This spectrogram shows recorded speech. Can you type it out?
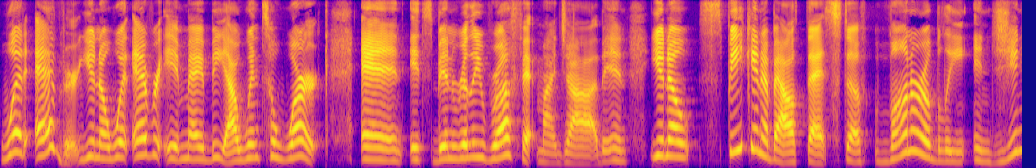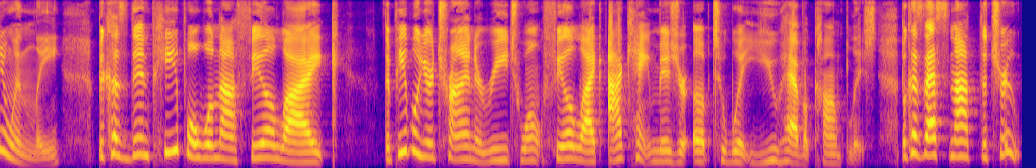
whatever, you know, whatever it may be. I went to work and it's been really rough at my job. And, you know, speaking about that stuff vulnerably and genuinely, because then people will not feel like, the people you're trying to reach won't feel like I can't measure up to what you have accomplished because that's not the truth.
